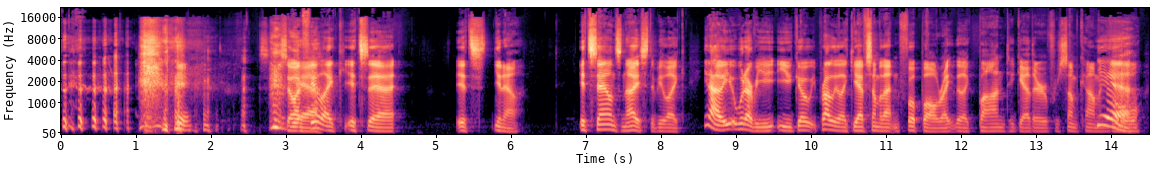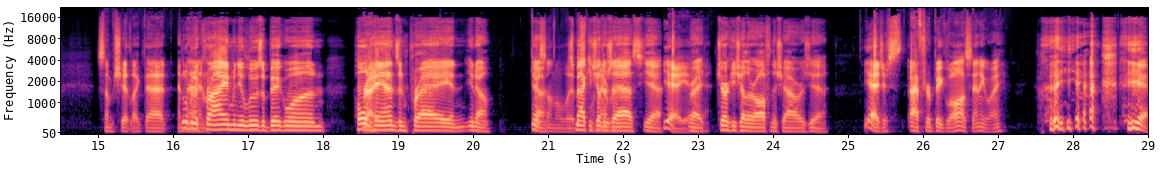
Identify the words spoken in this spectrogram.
So I feel like it's uh it's you know it sounds nice to be like you know whatever you you go probably like you have some of that in football right they like bond together for some common Yeah. goal some shit like that A little bit of crying when you lose a big one. Hold Right. hands and pray, and you know, yeah, on the lips smack each other's ass. Yeah, Yeah, yeah, right. yeah. Jerk each other off in the showers. Yeah. yeah just after a big loss anyway yeah, yeah.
